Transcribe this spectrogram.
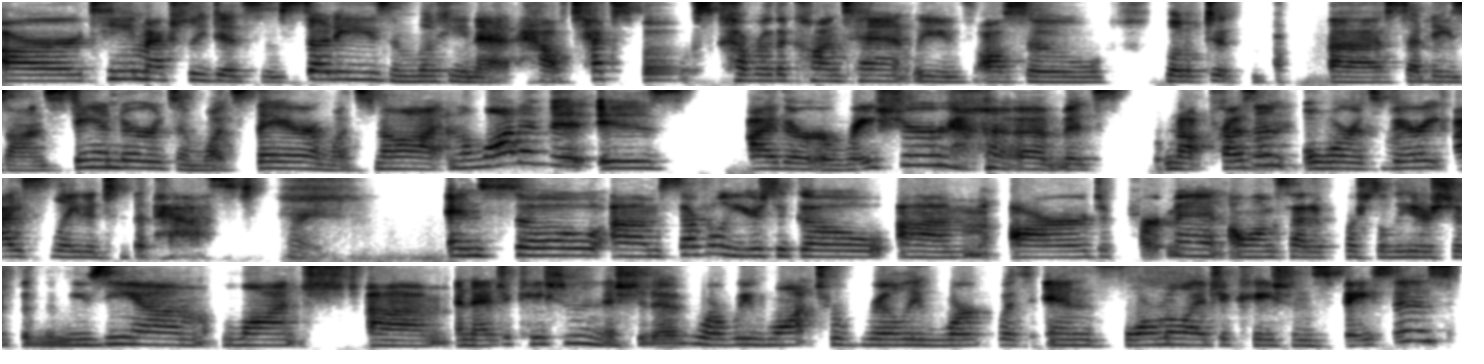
our team actually did some studies and looking at how textbooks cover the content. We've also looked at uh, studies on standards and what's there and what's not. And a lot of it is either erasure, um, it's not present, or it's very isolated to the past. Right. And so, um, several years ago, um, our department, alongside, of course, the leadership in the museum, launched um, an education initiative where we want to really work within formal education spaces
